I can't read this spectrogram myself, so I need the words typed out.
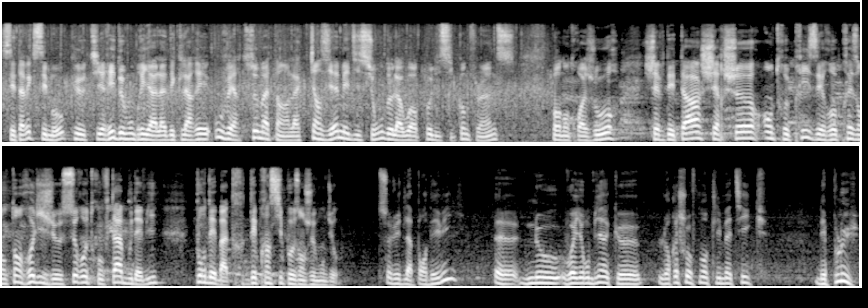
C'est avec ces mots que Thierry de Montbrial a déclaré ouverte ce matin la 15e édition de la World Policy Conference. Pendant trois jours, chefs d'État, chercheurs, entreprises et représentants religieux se retrouvent à Abu Dhabi pour débattre des principaux enjeux mondiaux. Celui de la pandémie, euh, nous voyons bien que le réchauffement climatique n'est plus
